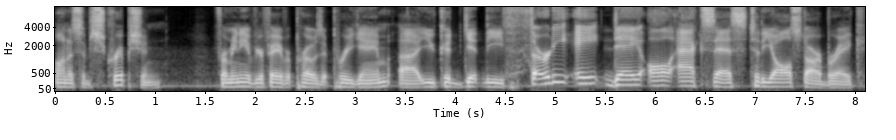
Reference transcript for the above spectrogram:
on a subscription from any of your favorite pros at pregame. Uh, you could get the 38 day all access to the All Star break,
